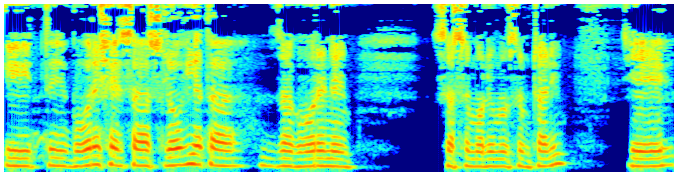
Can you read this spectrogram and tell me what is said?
И те говореше с словията за говорене с моли Мухаммад Сайм че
